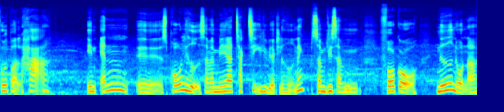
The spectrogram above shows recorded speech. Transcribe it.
Fodbold har en anden øh, sproglighed, som er mere taktil i virkeligheden, ikke? som ligesom foregår nedenunder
